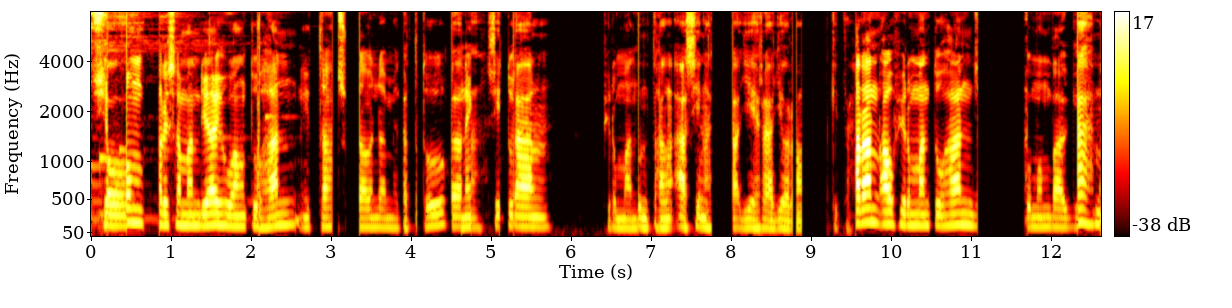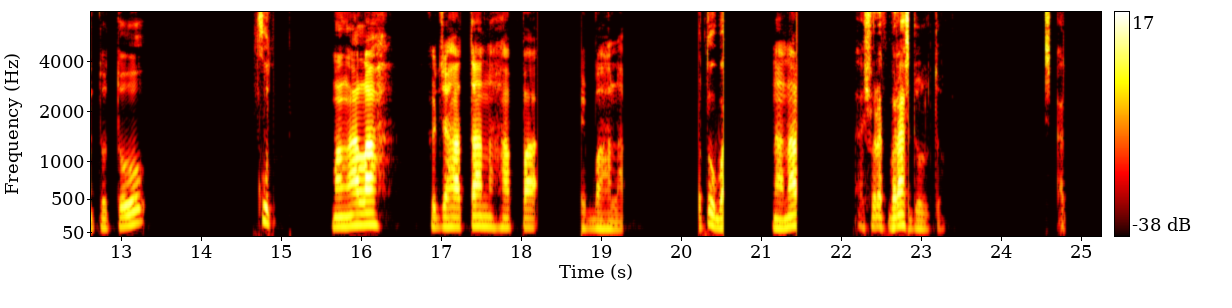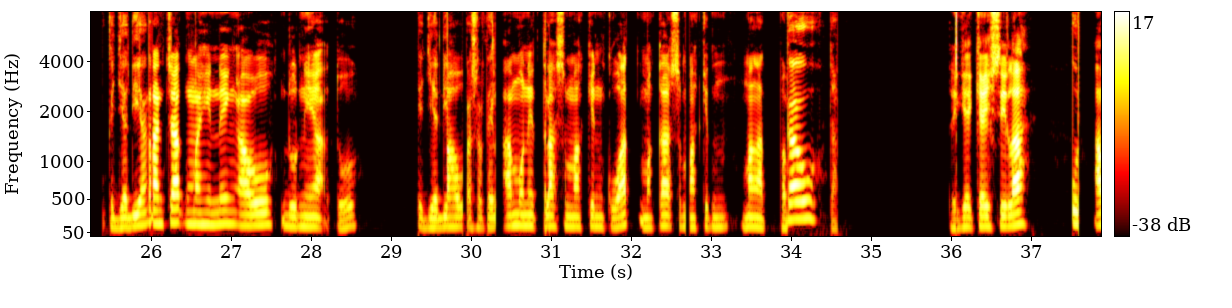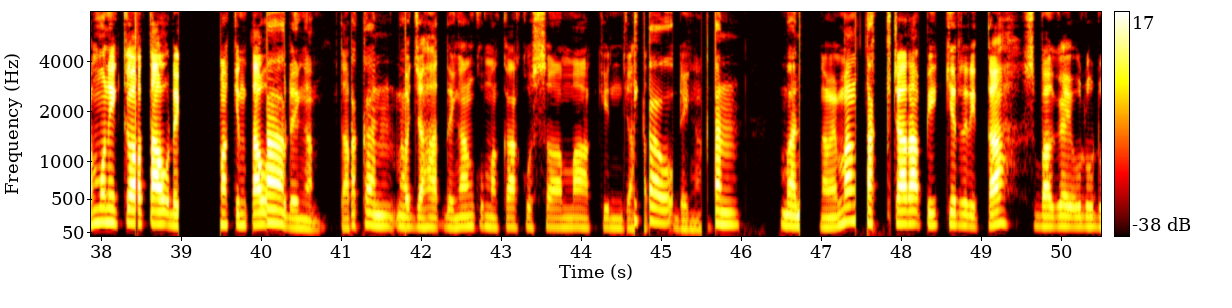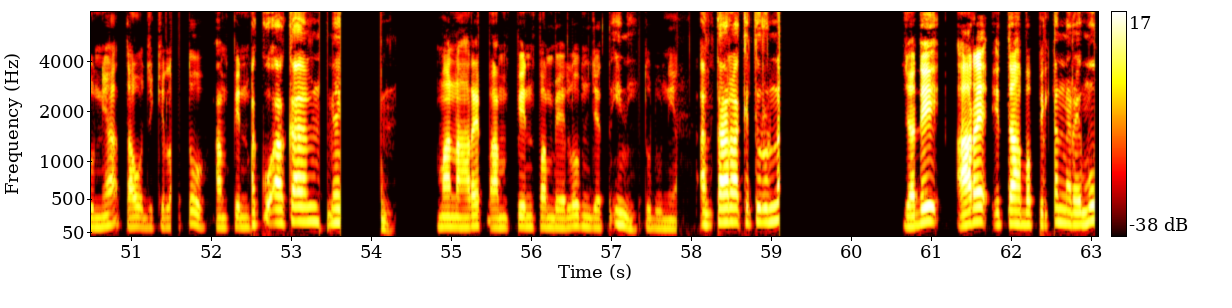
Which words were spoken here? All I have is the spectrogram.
Shalom hari samandiai huang Tuhan ita sudah unda metatu neng situan firman tentang asin je rajo kita. Saran au firman Tuhan aku membagi Ah, tutu Kut. mengalah kejahatan hapa bahala. Itu nah surat beras dulu tuh. kejadian Rancak mahining au dunia tuh kejadian Bahwa pasal tel amun telah semakin kuat maka semakin mangat kau DGK istilah amun kau tahu deng makin tahu Ah. aku dengam tapi akan kau jahat denganku maka aku semakin jahat kau dengan nah memang tak cara pikir Rita sebagai ulu dunia tahu jikilau tuh ampin aku akan me- mana harap ampin pembelum jet ini tu dunia antara keturunan jadi are itah berpikir meremu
